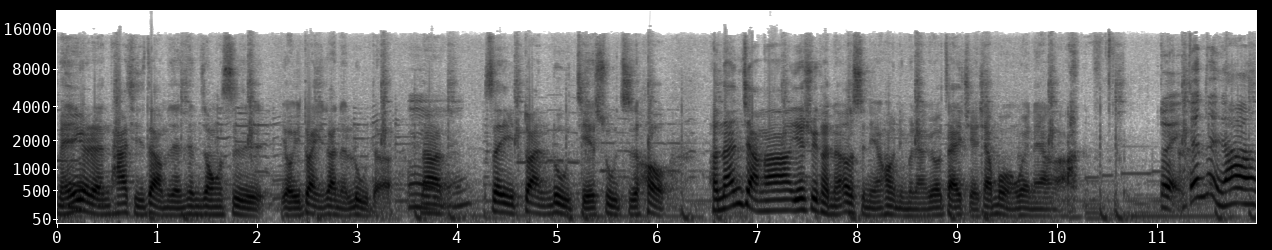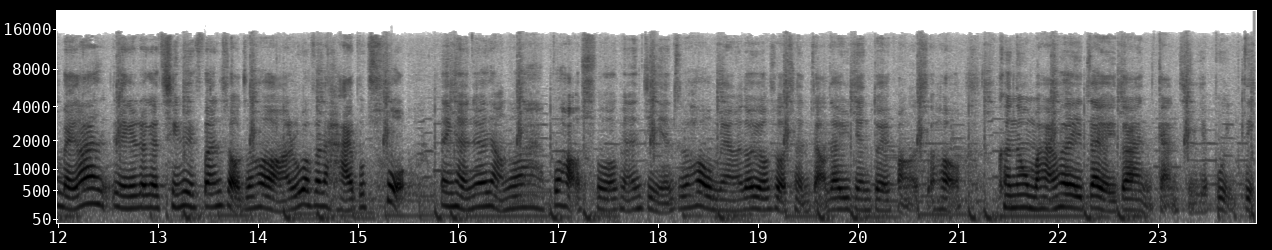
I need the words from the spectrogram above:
每一个人他其实，在我们人生中是有一段一段的路的。嗯，那这一段路结束之后，很难讲啊。也许可能二十年后，你们两个又在一起，像莫文蔚那样啊。对，真的，你知道，每段每个这个情侣分手之后啊，如果分的还不错。那你可能就会想说，哎，不好说，可能几年之后我们两个都有所成长，在遇见对方的时候，可能我们还会再有一段感情，也不一定，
